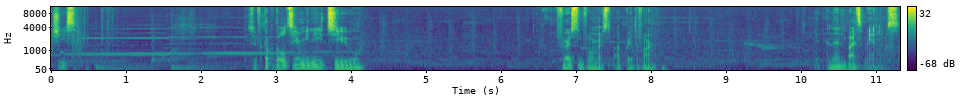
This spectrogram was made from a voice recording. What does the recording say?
Jeez. So we have a couple golds here. We need to First and foremost, upgrade the farm. And then buy some animals.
